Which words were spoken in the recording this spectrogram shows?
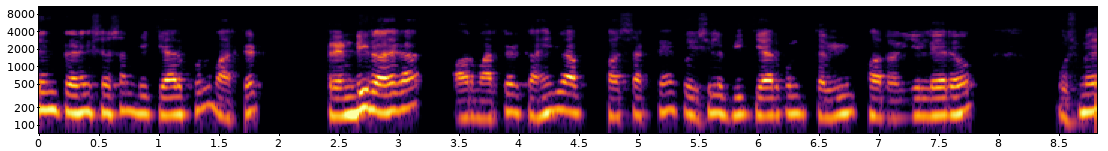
तीन ट्रेडिंग सेशन भी केयरफुल मार्केट ट्रेंडी रहेगा और मार्केट कहीं भी आप फंस सकते हैं तो इसीलिए बी केयरफुल कभी भी ये ले रहे हो। उसमें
